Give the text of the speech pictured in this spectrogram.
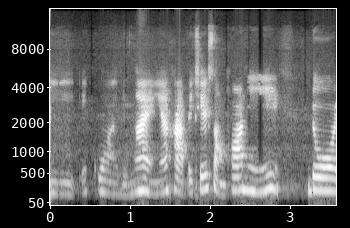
t x y หรือไม่อย่างเงี้ยค่ะ ไปเช็คสองข้อนี้ โดย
